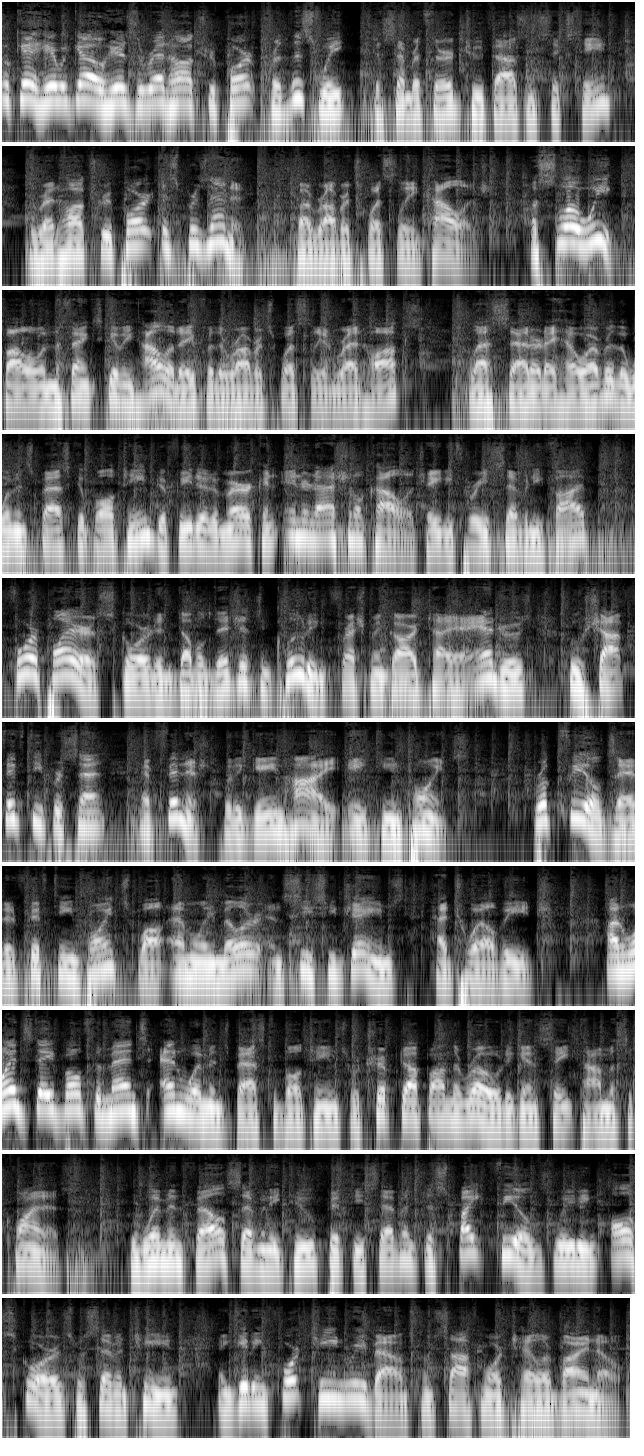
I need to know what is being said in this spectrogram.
Okay, here we go. Here's the Red Hawks report for this week, December 3rd, 2016. The Red Hawks report is presented by Roberts Wesleyan College. A slow week following the Thanksgiving holiday for the Roberts Wesleyan Red Hawks. Last Saturday, however, the women's basketball team defeated American International College 83 75. Four players scored in double digits, including freshman guard Taya Andrews, who shot 50% and finished with a game high 18 points. Brooke Fields added 15 points, while Emily Miller and Cece James had 12 each. On Wednesday, both the men's and women's basketball teams were tripped up on the road against St. Thomas Aquinas. The women fell 72 57 despite Fields leading all scorers with 17 and getting 14 rebounds from sophomore Taylor Bino.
